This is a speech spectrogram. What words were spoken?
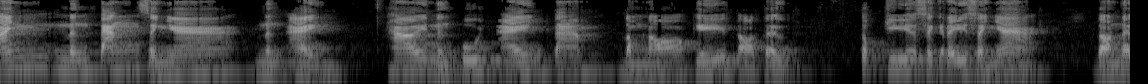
អញនឹងតាំងសញ្ញានឹងឯងហើយនឹងពូជឯងតាមដំណរគេតទៅ ទុកជាសេចក្តីសញ្ញាដល់នៅ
